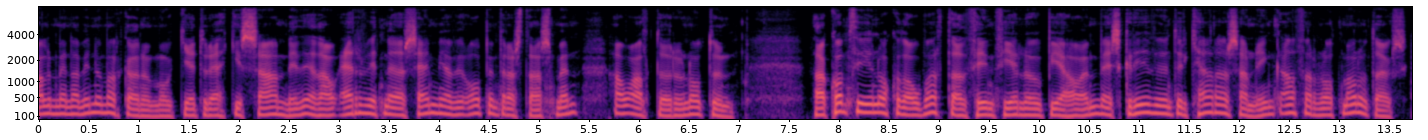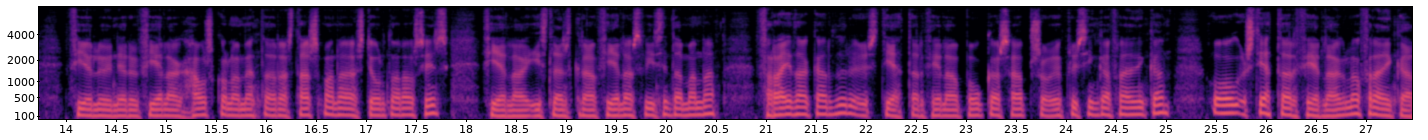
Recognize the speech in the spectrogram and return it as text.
almenna vinnumarkaðnum og getur ekki samið eða á erfitt með að semja við ofinbæra stafsmenn á allt öru nótum. Það kom því nokkuð óvart að fimm félög BHM skrifu undir kjærasamning aðfarnótt mánudags. Félögin eru félag háskólamentaðara starfsmanna stjórnarásins, félag íslenskra félagsvísindamanna, fræðagarður, stjættarfélag bókasaps og upplýsingafræðinga og stjættarfélag lagfræðinga.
